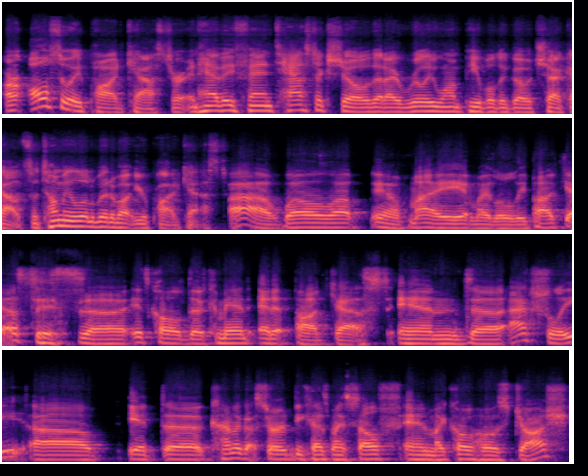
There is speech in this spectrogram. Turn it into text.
are also a podcaster and have a fantastic show that I really want people to go check out. So tell me a little bit about your podcast. Ah, well, uh, you know, my my lowly podcast is uh, it's called the Command Edit Podcast, and uh, actually, uh, it uh, kind of got started because myself and my co-host Josh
